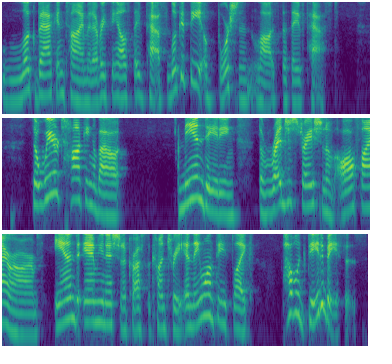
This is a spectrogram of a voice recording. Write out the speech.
look back in time at everything else they've passed. Look at the abortion laws that they've passed. So we're talking about mandating the registration of all firearms and ammunition across the country. And they want these like public databases,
